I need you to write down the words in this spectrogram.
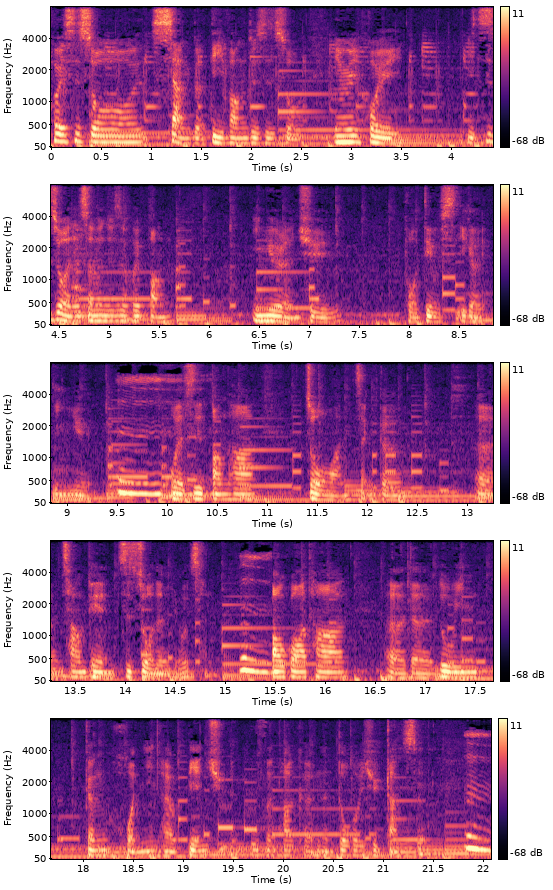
会是说像的地方，就是说，因为会以制作人的身份，就是会帮音乐人去 produce 一个音乐，嗯，或者是帮他做完整个呃唱片制作的流程，嗯，包括他呃的录音跟混音还有编曲的部分，他可能都会去干涉，嗯，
